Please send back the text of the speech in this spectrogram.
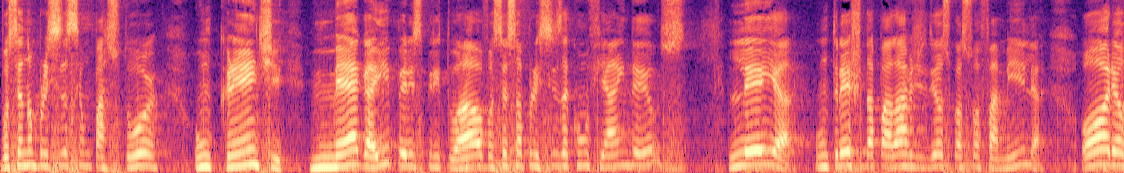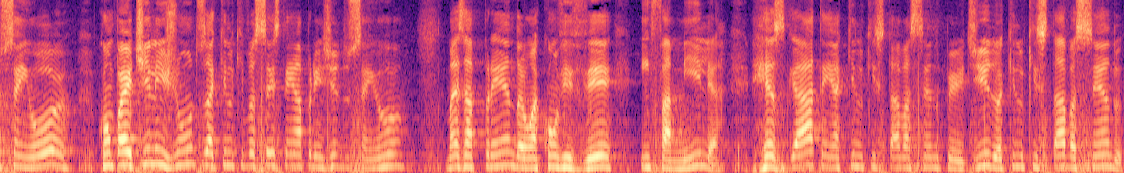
Você não precisa ser um pastor, um crente mega hiper espiritual, você só precisa confiar em Deus. Leia um trecho da palavra de Deus com a sua família, ore ao Senhor, compartilhem juntos aquilo que vocês têm aprendido do Senhor mas aprendam a conviver em família, resgatem aquilo que estava sendo perdido, aquilo que estava sendo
